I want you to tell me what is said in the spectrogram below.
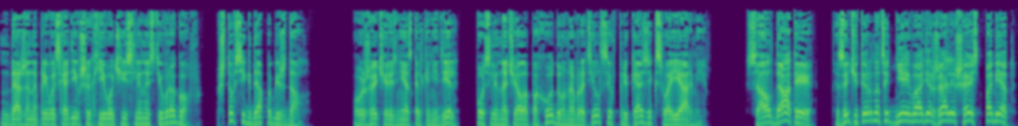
даже на превосходивших его численностью врагов, что всегда побеждал. Уже через несколько недель после начала похода он обратился в приказе к своей армии. «Солдаты! За 14 дней вы одержали 6 побед,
